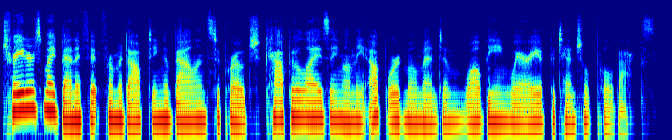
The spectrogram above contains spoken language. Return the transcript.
Traders might benefit from adopting a balanced approach, capitalizing on the upward momentum while being wary of potential pullbacks.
